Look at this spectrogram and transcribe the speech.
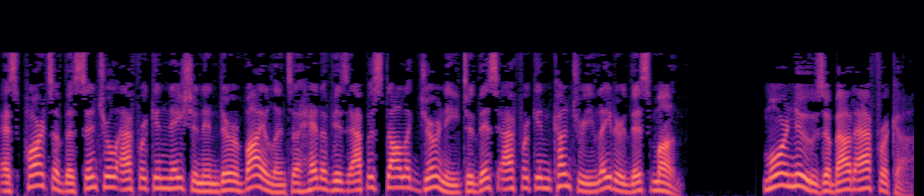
as parts of the Central African nation endure violence ahead of his apostolic journey to this African country later this month. More news about Africa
